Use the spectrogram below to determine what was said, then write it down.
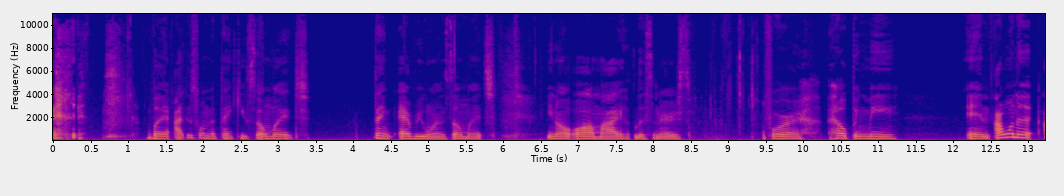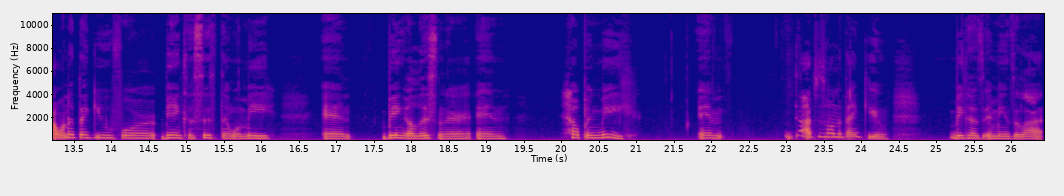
but I just want to thank you so much thank everyone so much, you know, all my listeners for helping me. And I want to I want to thank you for being consistent with me and being a listener and helping me. And I just want to thank you because it means a lot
